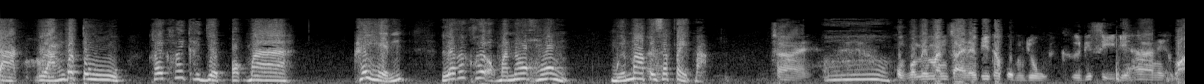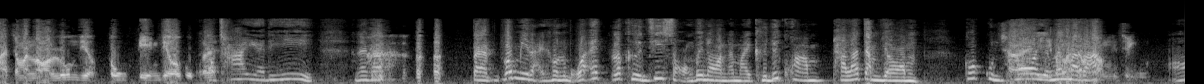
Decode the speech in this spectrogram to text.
จากหลังประตู ค่อยๆขยับออกมา ให้เห็น แล้วค่อยๆออกมานอกห้อง เหมือนมาเป็นสเต็ปอะใช่เออผมก็ไม่มั่นใจนะพี่ถ้าผมอยู่ คือที่สี่ที่ห้านี่เขาอาจจะมานอนร่วมเดียว ตรงเตียงเดียวกับผมก็ก็ได้ใช่อะดินะครับ แต่ก็มีหลายคนบอกว่าเอ๊ะแล้วคืนที่สองไปนอนทำไม คือด้วยความภาระจำยอม ก็คุณใช่พ่อยังไม่มารับจริงอ๋อ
